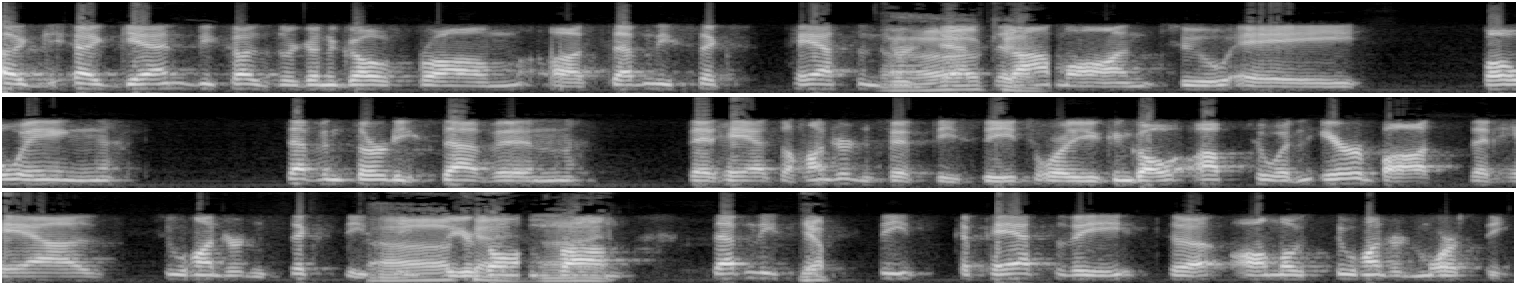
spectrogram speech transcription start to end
Again, because they're going to go from a 76 passenger ah, Oh, jet okay. that I'm on to a Boeing 737 that has 150 seats, or you can go up to an Airbus that has 260 seats. So you're going All from right. 76 Yep. seat capacity to almost 200 more seats.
